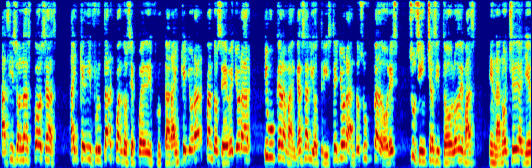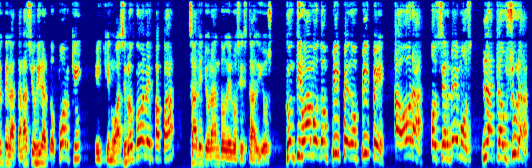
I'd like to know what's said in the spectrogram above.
así son las cosas. Hay que disfrutar cuando se puede disfrutar, hay que llorar cuando se debe llorar, y Bucaramanga salió triste llorando, sus jugadores, sus hinchas y todo lo demás, en la noche de ayer del Atanasio Girardot, porque el que no hace los goles, papá, sale llorando de los estadios. Continuamos, don Pipe, don Pipe. Ahora observemos la clausura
